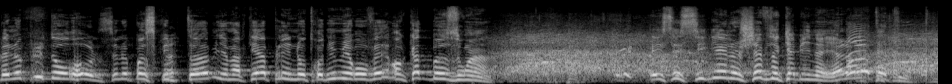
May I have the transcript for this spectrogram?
Mais le plus drôle, c'est le post-scriptum. Il y a marqué Appelez notre numéro vert en cas de besoin. Et c'est signé le chef de cabinet. Alors t'as tout.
